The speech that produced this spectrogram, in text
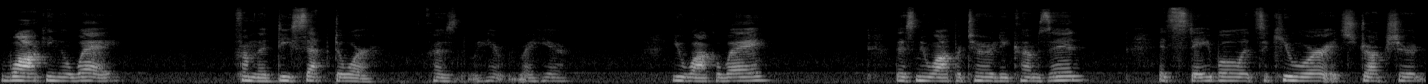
walking away from the deceptor. Because here, right here, you walk away, this new opportunity comes in. It's stable, it's secure, it's structured.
